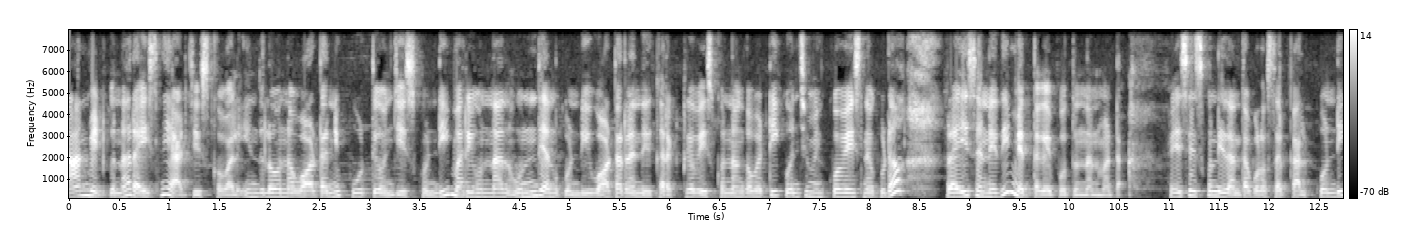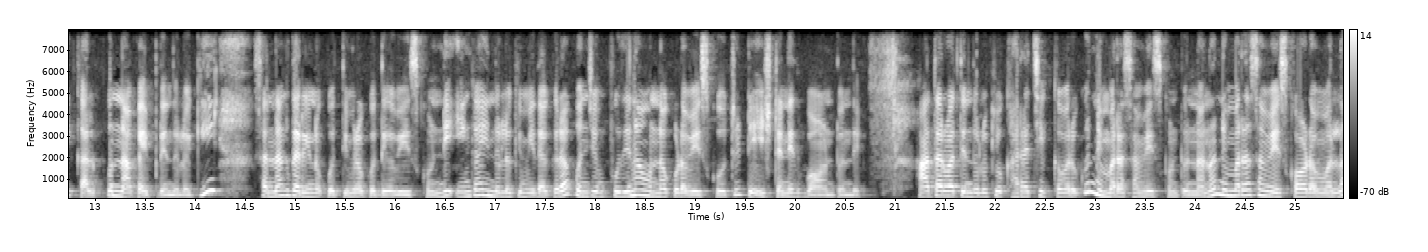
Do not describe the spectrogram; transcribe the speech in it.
నానబెట్టుకున్న రైస్ని యాడ్ చేసుకోవాలి. ఇందులో ఉన్న వాటర్ని పూర్తి ఆన్ చేసుకోండి. మరి ఉన్న ఉంది అనుకోండి వాటర్ అనేది కరెక్ట్గా వేసుకున్నాం కాబట్టి కొంచెం ఎక్కువ వేసినా కూడా రైస్ అనేది మెత్తగా అయిపోతుంది అనమాట వేసేసుకుని ఇదంతా కూడా ఒకసారి కలుపుకోండి. కలుపుకున్నాక ఇప్పుడు ఇందులోకి సన్నగా తరిగిన కొత్తిమీర కొద్దిగా వేసుకోండి. ఇంకా ఇందులోకి మీ దగ్గర కొంచెం పుదీనా ఉన్నా కూడా వేసుకోవచ్చు. టేస్ట్ అనేది బాగుంటుంది. ఆ తర్వాత ఇందులోకి ఒక అర చెక్క వరకు నిమ్మరసం వేసుకుంటున్నాను. నిమ్మరసం వేసుకోవడం వల్ల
